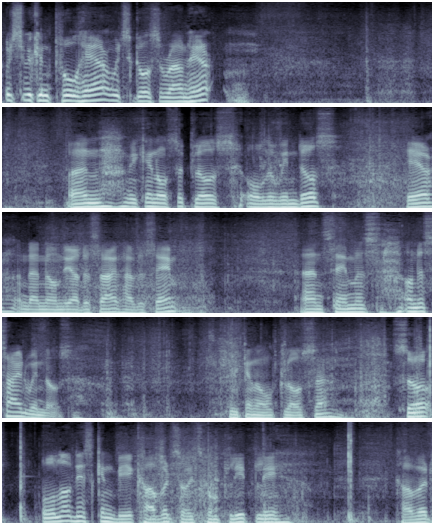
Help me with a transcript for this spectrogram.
which we can pull here which goes around here. And we can also close all the windows here and then on the other side have the same. And same as on the side windows. We can all close them so all of this can be covered so it's completely covered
